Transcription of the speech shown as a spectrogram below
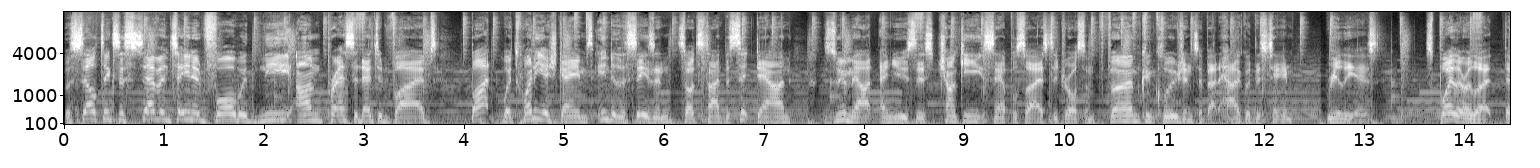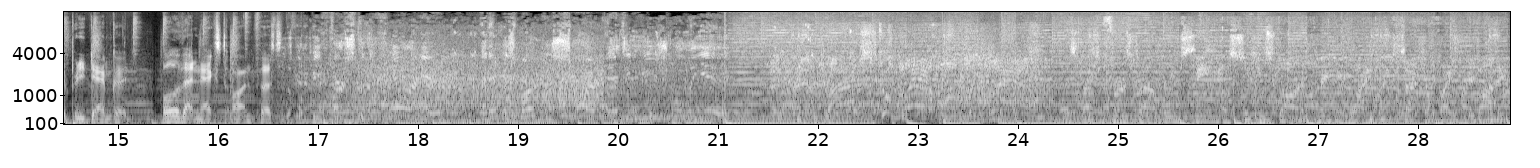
The Celtics are 17 and 4 with near unprecedented vibes, but we're 20 ish games into the season, so it's time to sit down, zoom out, and use this chunky sample size to draw some firm conclusions about how good this team really is. Spoiler alert, they're pretty damn good. All of that next on First to the Floor. Going to be first to the floor here, and it was Marcus Smart as he usually is. That's not the first time we've seen a superstar in green and white sacrifice the body.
